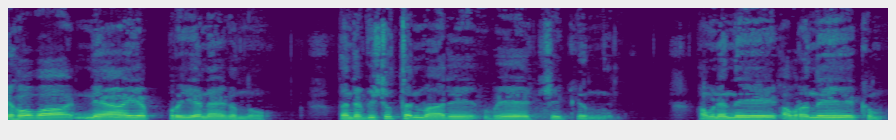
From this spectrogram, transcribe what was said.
യഹോവ ന്യായപ്രിയനാകുന്നു തന്റെ വിശുദ്ധന്മാരെ ഉപേക്ഷിക്കുന്നില്ല. അവൻ എന്നേ അവർ എന്നേക്കും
